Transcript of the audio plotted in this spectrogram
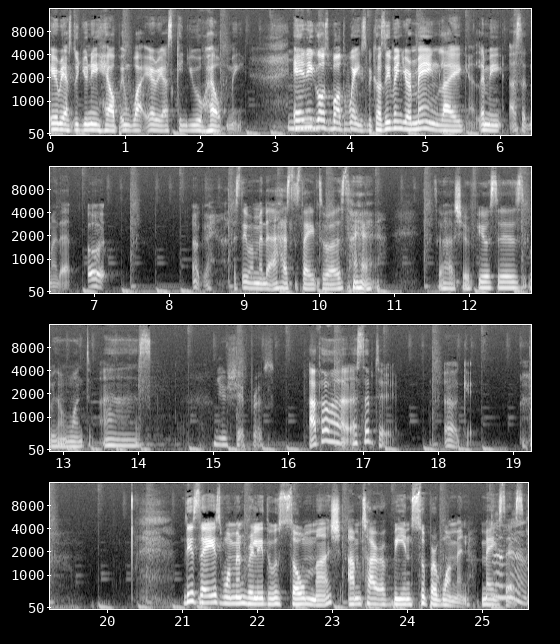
areas do you need help in what areas can you help me and it mm-hmm. goes both ways because even your main like let me i said my dad oh, okay let's see what my dad has to say to us so how she refuses we don't want to ask Your shit, bros. I thought I accepted it. Okay. These days, women really do so much. I'm tired of being superwoman, May No, says. no.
